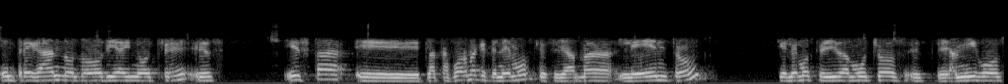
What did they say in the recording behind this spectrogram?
entregando no día y noche es esta eh, plataforma que tenemos que se llama Leentro, que le hemos pedido a muchos este, amigos,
